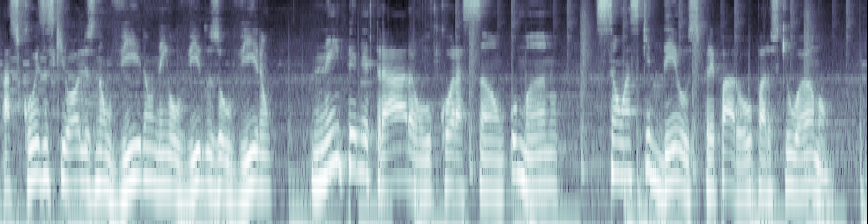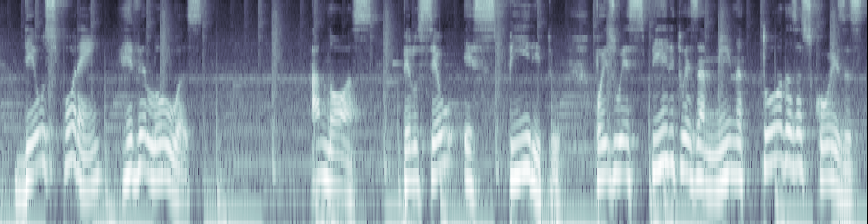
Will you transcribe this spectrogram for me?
as coisas que olhos não viram, nem ouvidos ouviram, nem penetraram o coração humano são as que Deus preparou para os que o amam. Deus, porém, revelou-as a nós pelo seu Espírito, pois o Espírito examina todas as coisas,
